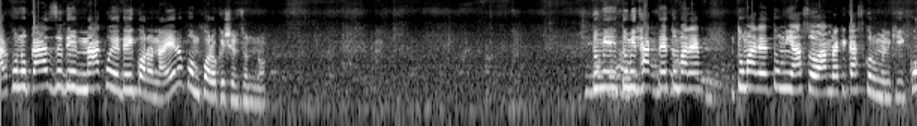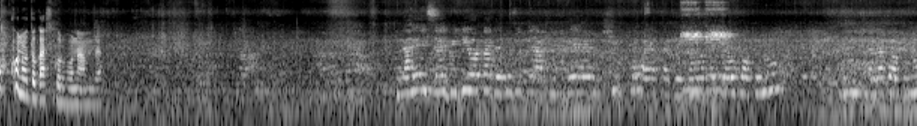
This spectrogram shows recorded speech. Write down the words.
আর কোনো কাজ যদি না করে দেই করো না এরকম করো কিসের জন্য? তুমি তুমি থাকতে তোমারে তোমারে তুমি আসো, আমরা কি কাজ করব নাকি? কখনো তো কাজ করব না আমরা। গাইস এই ভিডিওটা দেখে যদি আপনাদের শিখতে হয়ে থাকে তাহলে কেউ কখনো কখনো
